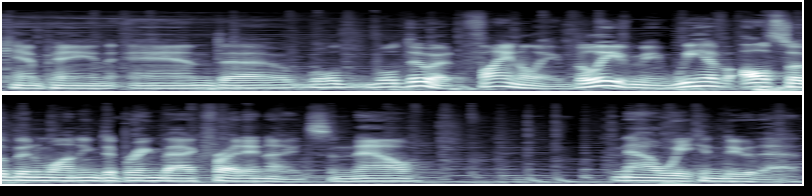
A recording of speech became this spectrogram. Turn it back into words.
campaign, and uh, we'll we'll do it finally. Believe me, we have also been wanting to bring back Friday nights, and now now we can do that.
